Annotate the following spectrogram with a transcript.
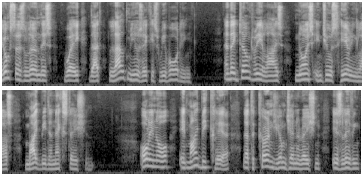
Youngsters learn this way that loud music is rewarding. And they don't realize noise induced hearing loss might be the next station. All in all it might be clear that the current young generation is living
